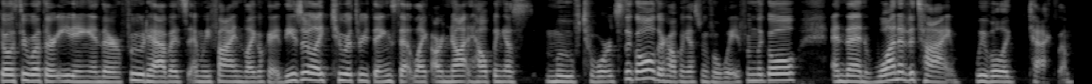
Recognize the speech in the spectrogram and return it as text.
go through what they're eating and their food habits and we find like okay these are like two or three things that like are not helping us move towards the goal. They're helping us move away from the goal. And then one at a time we will attack them.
